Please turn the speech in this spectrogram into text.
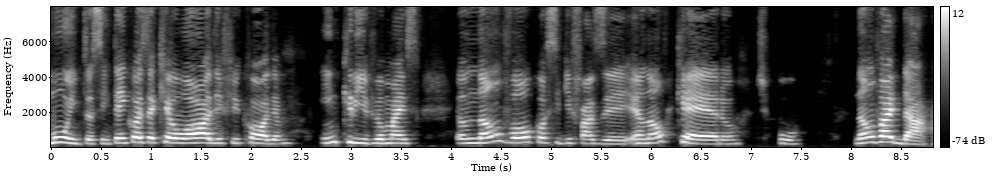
Muito, assim. Tem coisa que eu olho e fico, olha, incrível, mas eu não vou conseguir fazer, eu não quero, tipo, não vai dar.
